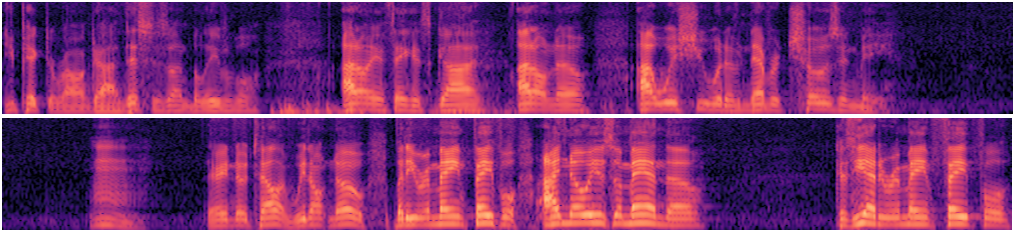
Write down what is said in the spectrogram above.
You picked the wrong guy. This is unbelievable. I don't even think it's God. I don't know. I wish you would have never chosen me. Hmm. There ain't no telling. We don't know. But he remained faithful. I know he was a man, though, because he had to remain faithful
